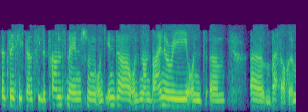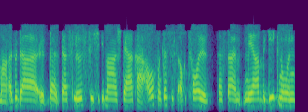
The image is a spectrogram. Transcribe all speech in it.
tatsächlich ganz viele Transmenschen und Inter und Non-Binary und ähm, äh, was auch immer. Also da, da, das löst sich immer stärker auf und das ist auch toll, dass da mehr Begegnungen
